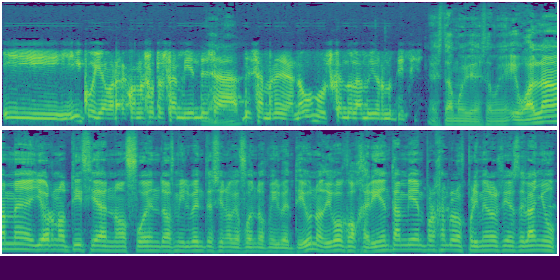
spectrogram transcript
y, colaborar con nosotros también de esa, de esa manera, ¿no? Buscando la mayor noticia. Está muy bien, está muy bien. Igual la mayor noticia no fue en 2020, sino que fue en 2021. Digo, cogerían también, por ejemplo, los primeros días del año,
